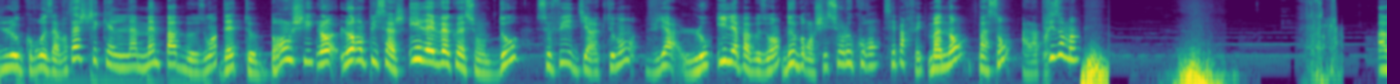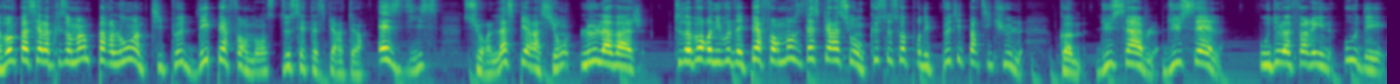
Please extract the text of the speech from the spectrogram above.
Le gros avantage c'est qu'elle n'a même pas besoin d'être branchée. le remplissage et l'évacuation d'eau se fait directement via l'eau. Il n'y a pas besoin de brancher sur le courant. C'est parfait. Maintenant, passons à la prise en main. Avant de passer à la prise en main, parlons un petit peu des performances de cet aspirateur S10 sur l'aspiration, le lavage. Tout d'abord au niveau des performances d'aspiration, que ce soit pour des petites particules comme du sable, du sel ou de la farine ou des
